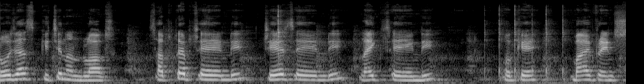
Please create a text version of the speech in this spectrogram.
Roja's kitchen and blogs. Subscribe చేయండి షేర్ చేయండి లైక్ చేయండి. Okay bye friends.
